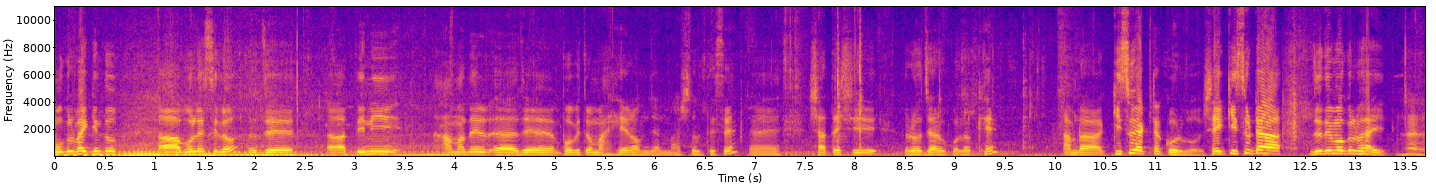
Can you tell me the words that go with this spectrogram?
মুকুল ভাই কিন্তু বলেছিল যে তিনি আমাদের যে পবিত্র মাহে রমজান মাস চলতেছে সাতাশি রোজার উপলক্ষে। আমরা কিছু একটা করব। সেই কিছুটা যদি মকুল ভাই হ্যাঁ।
